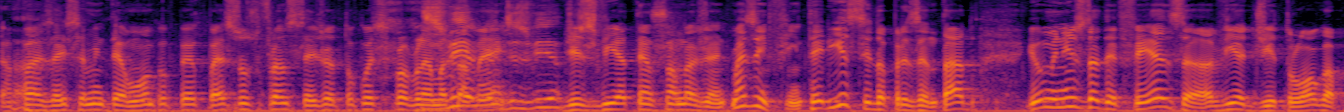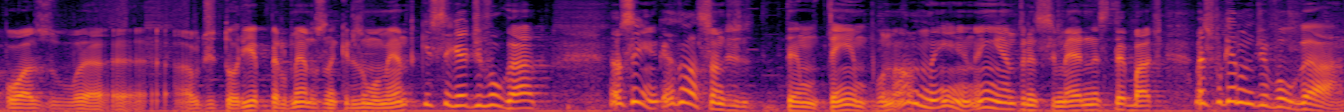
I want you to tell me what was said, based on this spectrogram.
Rapaz, aí você me interrompe, eu pego, parece que eu sou francês, já estou com esse problema Desvia, também. desvia. Desvia a atenção da gente. Mas, enfim, teria sido apresentado, e o ministro da Defesa havia dito logo após eh, eh, a auditoria, pelo menos naqueles momentos, que seria divulgado. Assim, em relação de ter um tempo, não, nem, nem entro nesse mérito, nesse debate. Mas por que não divulgar?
